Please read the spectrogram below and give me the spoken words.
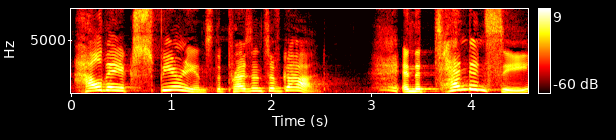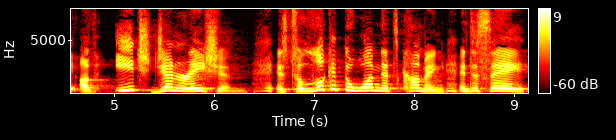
how they experience the presence of God. And the tendency of each generation is to look at the one that's coming and to say,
